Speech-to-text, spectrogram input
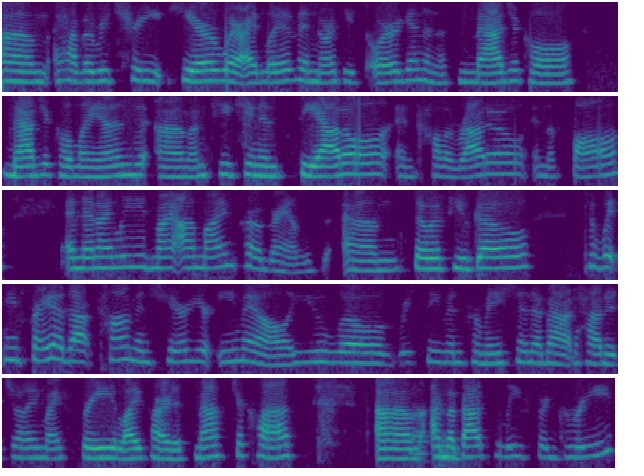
Um, I have a retreat here where I live in Northeast Oregon in this magical, magical land. Um, I'm teaching in Seattle and Colorado in the fall, and then I lead my online programs. Um, so if you go to whitneyfreya.com and share your email, you will receive information about how to join my free Life Artist Masterclass. Um, I'm about to leave for Greece,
